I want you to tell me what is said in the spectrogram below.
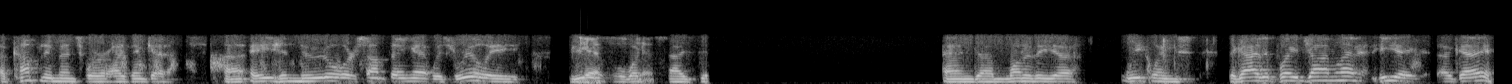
accompaniments were, I think, a, a Asian noodle or something. It was really beautiful Yes, what yes. guys did. And um, one of the uh, Weeklings, the guy that played John Lennon, he ate it. Okay,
